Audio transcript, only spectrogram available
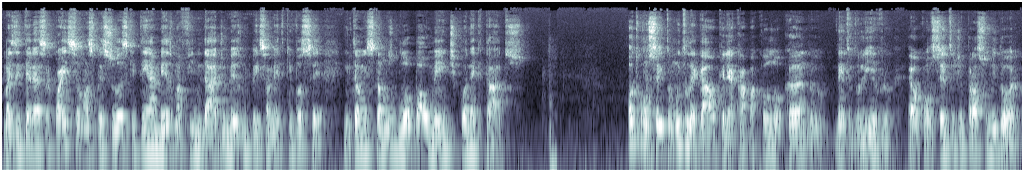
mas interessa quais são as pessoas que têm a mesma afinidade, o mesmo pensamento que você. Então estamos globalmente conectados. Outro conceito muito legal que ele acaba colocando dentro do livro é o conceito de prosumidor.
